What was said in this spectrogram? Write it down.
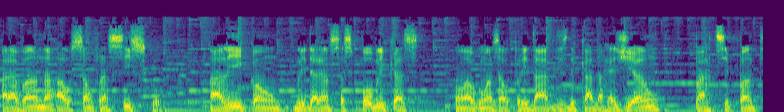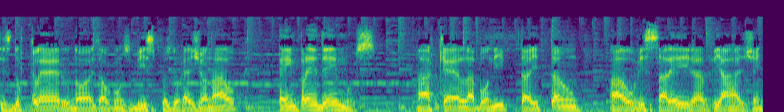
caravana ao São Francisco, ali com lideranças públicas, com algumas autoridades de cada região, participantes do clero, nós, alguns bispos do regional, empreendemos aquela bonita e tão alvissareira viagem,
